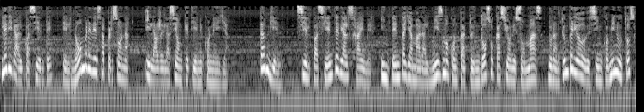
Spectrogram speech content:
le dirá al paciente el nombre de esa persona y la relación que tiene con ella. También, si el paciente de Alzheimer intenta llamar al mismo contacto en dos ocasiones o más durante un periodo de cinco minutos,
